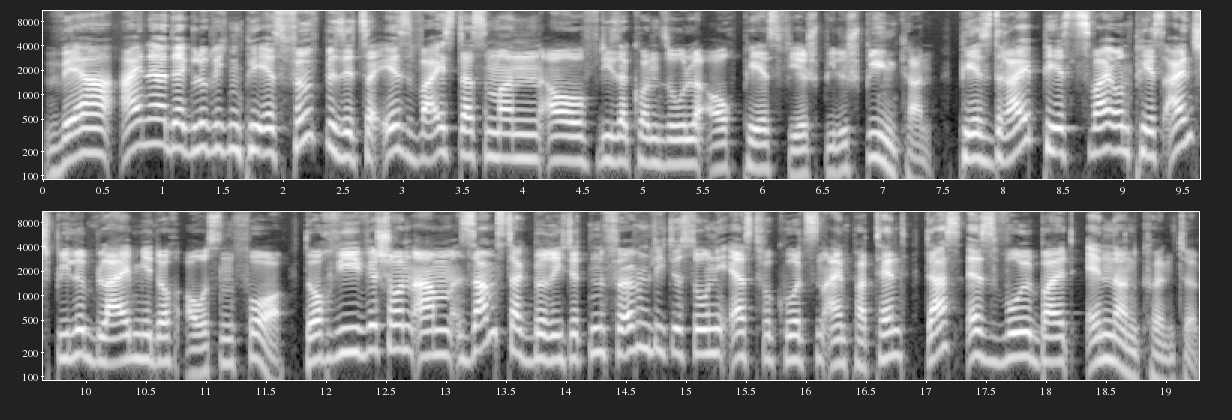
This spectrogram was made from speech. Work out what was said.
Wer einer der glücklichen PS5-Besitzer ist, weiß, dass man auf dieser Konsole auch PS4-Spiele spielen kann. PS3, PS2 und PS1 Spiele bleiben jedoch außen vor. Doch wie wir schon am Samstag berichteten, veröffentlichte Sony erst vor kurzem ein Patent, das es wohl bald ändern könnte.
